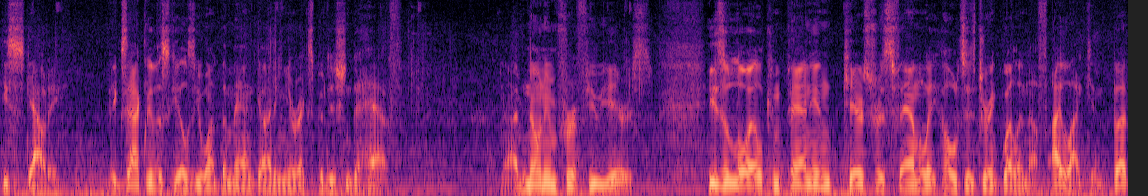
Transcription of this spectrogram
he's scouting. Exactly the skills you want the man guiding your expedition to have. I've known him for a few years. He's a loyal companion, cares for his family, holds his drink well enough. I like him, but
